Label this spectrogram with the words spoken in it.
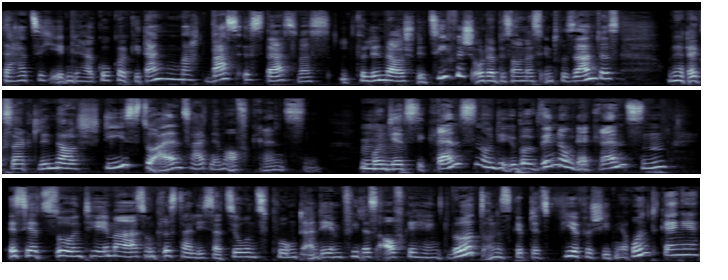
da hat sich eben der Herr Gucker Gedanken gemacht, was ist das, was für Lindau spezifisch oder besonders interessant ist? Und hat er gesagt, Lindau stieß zu allen Zeiten immer auf Grenzen. Mhm. Und jetzt die Grenzen und die Überwindung der Grenzen ist jetzt so ein Thema, so ein Kristallisationspunkt, an dem vieles aufgehängt wird. Und es gibt jetzt vier verschiedene Rundgänge,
